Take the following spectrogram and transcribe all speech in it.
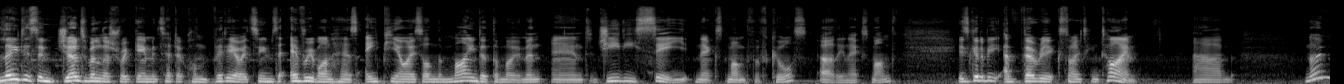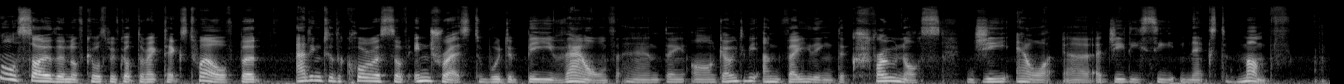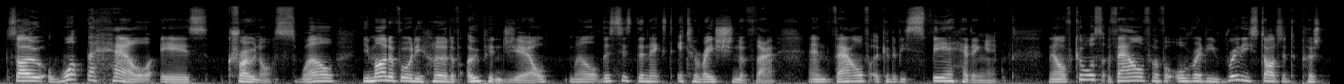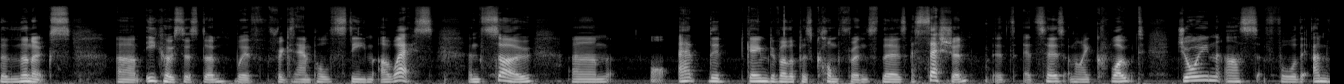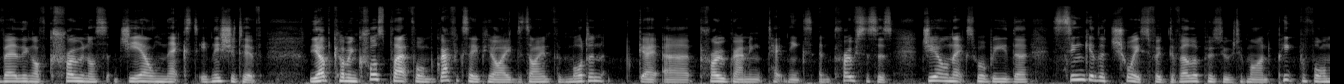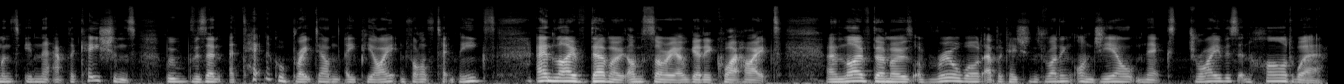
Ladies and gentlemen, let's Red Gaming Tech.com video. It seems that everyone has APIs on the mind at the moment, and GDC next month, of course, early next month, is going to be a very exciting time. Um, no more so than, of course, we've got DirectX 12, but adding to the chorus of interest would be Valve, and they are going to be unveiling the Khronos GL uh, at GDC next month. So, what the hell is Khronos? Well, you might have already heard of OpenGL. Well, this is the next iteration of that, and Valve are going to be spearheading it. Now, of course, Valve have already really started to push the Linux um, ecosystem with, for example, Steam OS. And so, um, at the Game Developers Conference, there's a session. It, it, says, and I quote, Join us for the unveiling of Khronos GL Next initiative, the upcoming cross platform graphics API designed for modern uh, programming techniques and processes. GLNext will be the singular choice for developers who demand peak performance in their applications. We will present a technical breakdown API, advanced techniques, and live demos. I'm sorry, I'm getting quite hyped. And live demos of real-world applications running on GLNext drivers and hardware.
